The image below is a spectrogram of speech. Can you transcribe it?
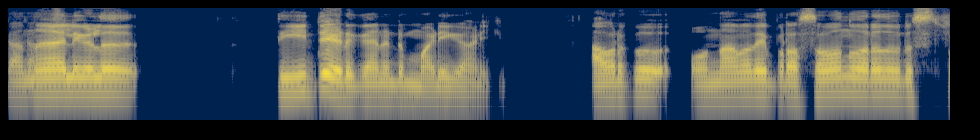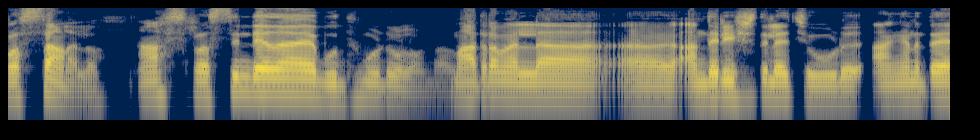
കന്നുകാലികൾ തീറ്റ എടുക്കാനായിട്ട് മടി കാണിക്കും. അവർക്ക് ഒന്നാമത് പ്രസവം എന്ന് പറയുന്ന ഒരു സ്ട്രെസ് ആണല്ലോ. ആ സ്ട്രെസ്സിന്റെതായ ബുദ്ധിമുട്ടുകളുണ്ടാവും. മാത്രമല്ല അന്തരീക്ഷത്തിലെ ചൂട് അങ്ങനത്തെ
